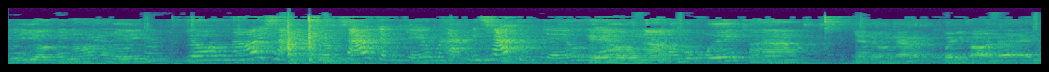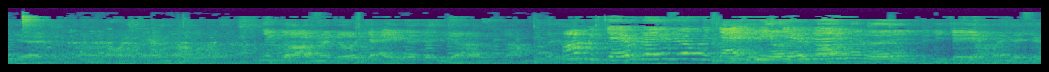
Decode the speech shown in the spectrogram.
chị vô chị nói nó đi. Vô nói sao? Được 600 triệu Mà làm cái 60 triệu thì vậy. thường nào nó cũng biết à. Nhà đường nào nó cũng biết hỏi nó em về mình hỏi xem đâu nhân gọi mày đứa chạy cái giờ nó làm đi Thôi mày chịu đi đưa mày chạy mày chịu đi. chị chị em mày giờ vô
